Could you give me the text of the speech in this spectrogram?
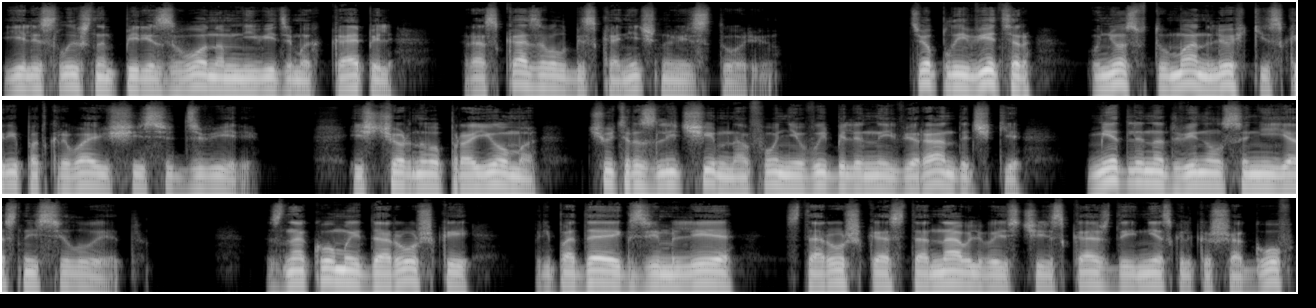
еле слышным перезвоном невидимых капель, рассказывал бесконечную историю. Теплый ветер унес в туман легкий скрип открывающейся двери. Из черного проема, чуть различим на фоне выбеленной верандочки, медленно двинулся неясный силуэт. Знакомой дорожкой, припадая к земле, Сторожка останавливаясь через каждые несколько шагов,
